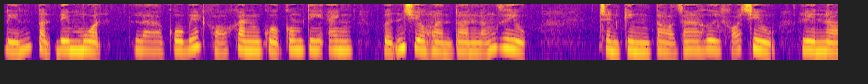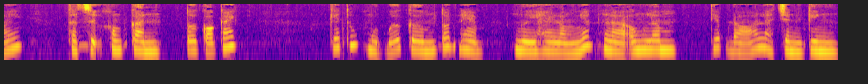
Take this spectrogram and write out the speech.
đến tận đêm muộn là cô biết khó khăn của công ty anh vẫn chưa hoàn toàn lắng dịu. Trần Kình tỏ ra hơi khó chịu, liền nói, thật sự không cần, tôi có cách. Kết thúc một bữa cơm tốt đẹp, người hài lòng nhất là ông Lâm, tiếp đó là Trần Kình.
